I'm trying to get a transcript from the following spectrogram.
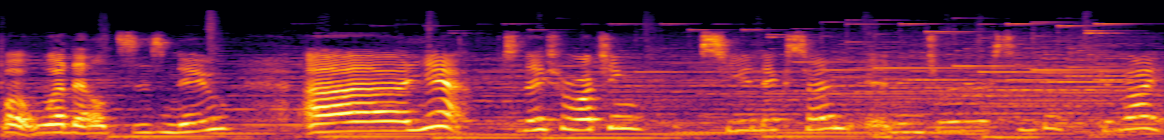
but what else is new? Uh, yeah, so thanks for watching. See you next time and enjoy the rest of the day. Goodbye.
